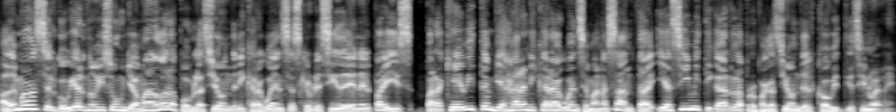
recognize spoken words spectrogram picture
Además, el gobierno hizo un llamado a la población de nicaragüenses que reside en el país para que eviten viajar a Nicaragua en Semana Santa y así mitigar la propagación del COVID-19.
